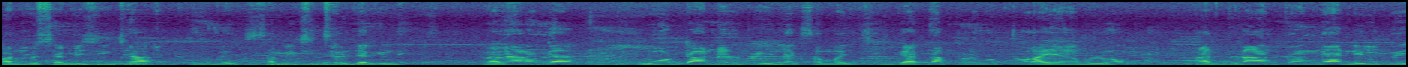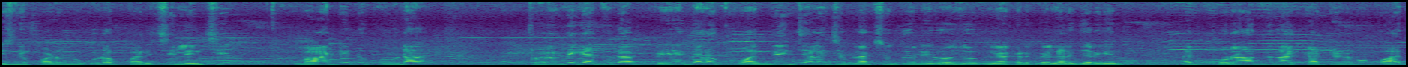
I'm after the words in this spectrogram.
పనులు సమీక్షించ సమీక్షించడం జరిగింది. ప్రధానంగా నూట నలభై ఇళ్ళకు సంబంధించి గత ప్రభుత్వ హయాంలో అర్ధాంతరంగా నిలిపేసిన పనులను కూడా పరిశీలించి వాటిని కూడా త్వరితగతిన పేదలకు అందించాలని చెప్పి లక్ష్యంతో ఈరోజు మేము అక్కడికి వెళ్ళడం జరిగింది. అది పురాతన కట్టడము పాత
